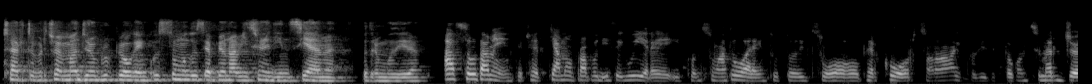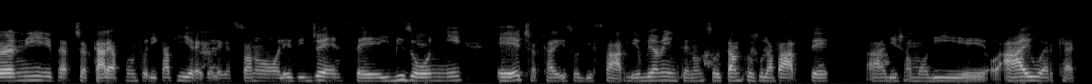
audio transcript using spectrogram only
Certo, perciò immagino proprio che in questo modo si abbia una visione di insieme, potremmo dire. Assolutamente, cerchiamo proprio di seguire il consumatore in tutto il suo percorso, no? il cosiddetto consumer journey, per cercare appunto di capire quelle che sono le esigenze, i bisogni e cercare di soddisfarli. Ovviamente non soltanto sulla parte, uh, diciamo, di eyewear, che è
